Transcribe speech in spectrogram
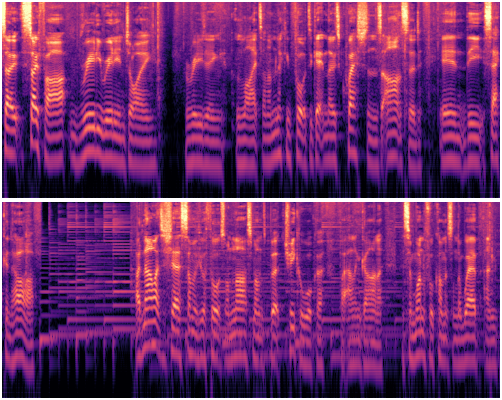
So, so far, really, really enjoying reading Light, and I'm looking forward to getting those questions answered in the second half. I'd now like to share some of your thoughts on last month's book, Treacle Walker by Alan Garner. There's some wonderful comments on the web and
